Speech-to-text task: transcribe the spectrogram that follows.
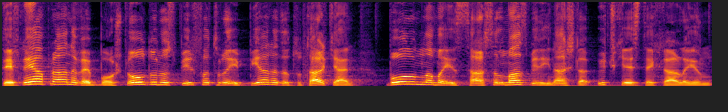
Defne yaprağını ve borçlu olduğunuz bir faturayı bir arada tutarken bu olumlamayı sarsılmaz bir inançla üç kez tekrarlayın.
